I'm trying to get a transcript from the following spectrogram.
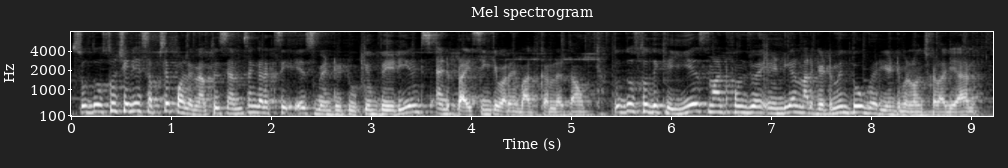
so दोस्तों, चलिए, सबसे पहले मैं आपसे सैमसंग गैलेक्सी एस ट्वेंटी के वेरियंट्स एंड प्राइसिंग के बारे में बात कर लेता हूँ। तो दोस्तों, देखिए, ये स्मार्टफ़ोन जो है इंडियन मार्केट में दो वेरियंट में लॉन्च करा गया है।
